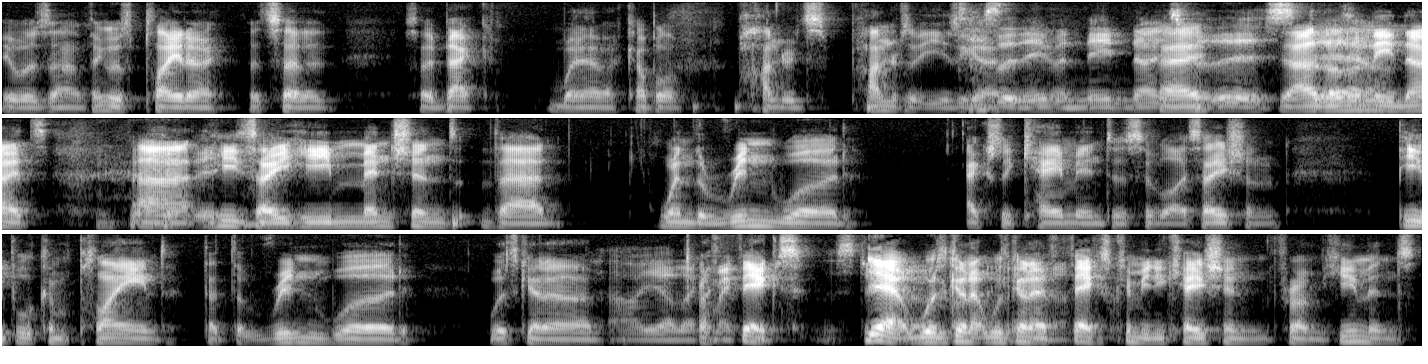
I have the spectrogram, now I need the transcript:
it was. Uh, I think it was Plato that said it. So back whenever a couple of hundreds hundreds of years ago. doesn't even need notes Hey, for this That doesn't need notes. Uh, he so he mentioned that when the written word actually came into civilization, people complained that the written word was gonna oh yeah like affect yeah was gonna was gonna yeah. affect communication from humans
